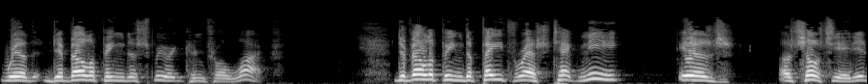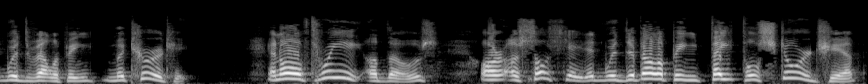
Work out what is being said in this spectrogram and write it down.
with developing the spirit controlled life. Developing the faith rest technique is associated with developing maturity. And all three of those are associated with developing faithful stewardship.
